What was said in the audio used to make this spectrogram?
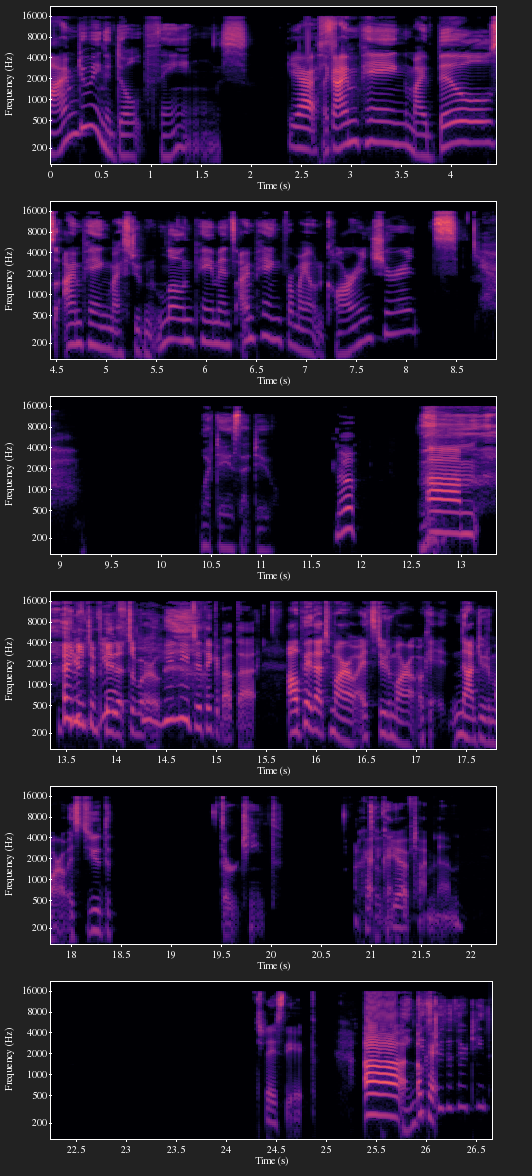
I'm doing adult things. Yes. Like I'm paying my bills, I'm paying my student loan payments, I'm paying for my own car insurance. yeah. What day is that due? Um, I you- need to pay you- that tomorrow. You need to think about that. I'll pay that tomorrow. It's due tomorrow. Okay, not due tomorrow. It's due the 13th. Okay, okay. you have time then. Today's the eighth. Uh, I think okay. it's due the 13th.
